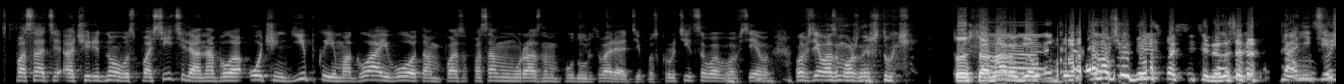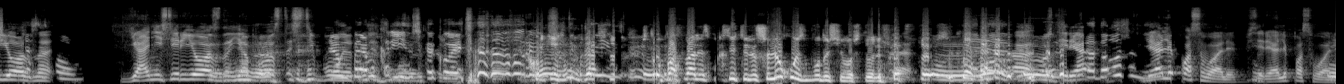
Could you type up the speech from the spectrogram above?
спасать очередного спасителя, она была очень гибкой и могла его там по, по самому разному удовлетворять, типа скрутиться во, во все, во все возможные штуки. То есть Это- она родила... Она спасителя, да? не серьезно. Я не серьезно, я Ну просто стебу. Прям, прям кринж какой-то. Что, что послали спасителю шлюху из будущего, что ли? В сериале- Продолжим? в сериале послали. В сериале послали.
